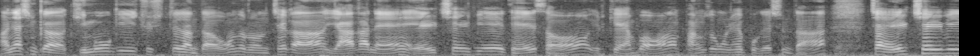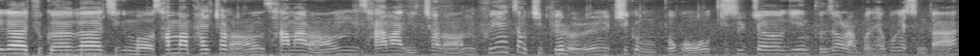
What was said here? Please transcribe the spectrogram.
안녕하십니까. 김호기 주식투자입니다. 오늘은 제가 야간에 LCLB에 대해서 이렇게 한번 방송을 해 보겠습니다. 자 LCLB가 주가가 지금 뭐 38,000원 4만원 42,000원 후행성 지표를 지금 보고 기술적인 분석을 한번 해 보겠습니다.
